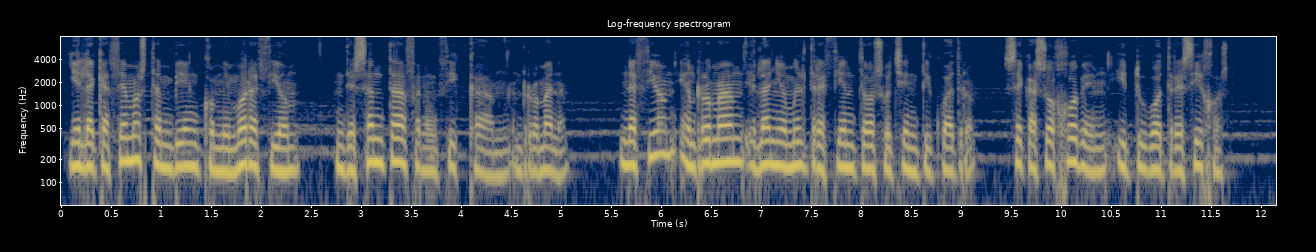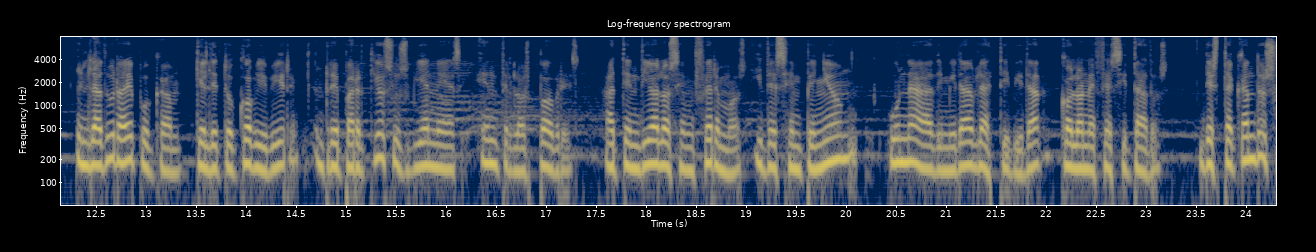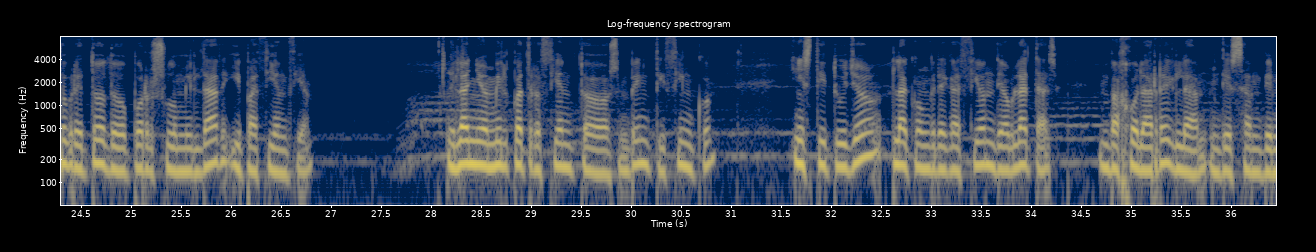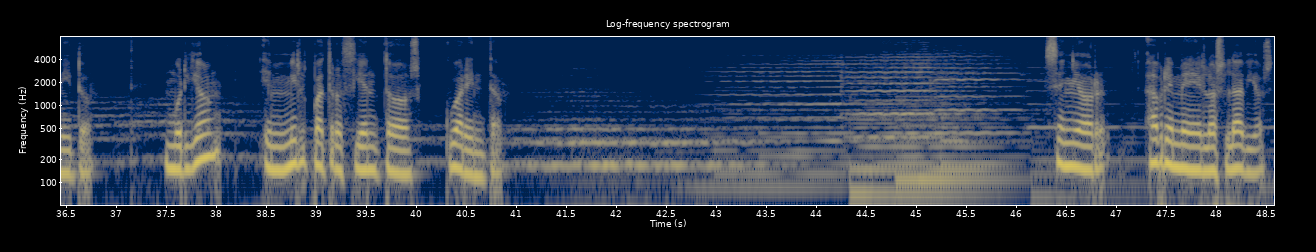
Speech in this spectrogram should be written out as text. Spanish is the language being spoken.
y en la que hacemos también conmemoración de Santa Francisca Romana. Nació en Roma el año 1384. Se casó joven y tuvo tres hijos. En la dura época que le tocó vivir, repartió sus bienes entre los pobres, atendió a los enfermos y desempeñó una admirable actividad con los necesitados, destacando sobre todo por su humildad y paciencia. El año 1425 instituyó la congregación de Oblatas bajo la regla de San Benito. Murió en 1440. Señor, ábreme los labios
